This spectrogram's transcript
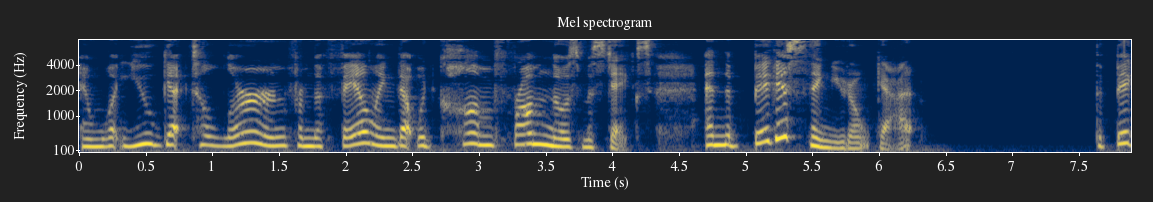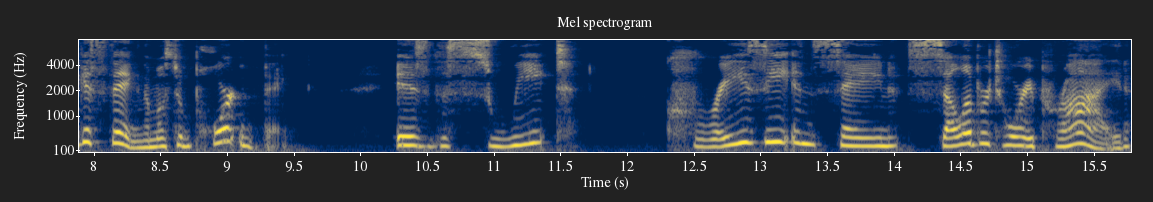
and what you get to learn from the failing that would come from those mistakes. And the biggest thing you don't get, the biggest thing, the most important thing, is the sweet, crazy, insane, celebratory pride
